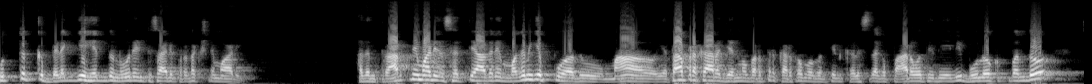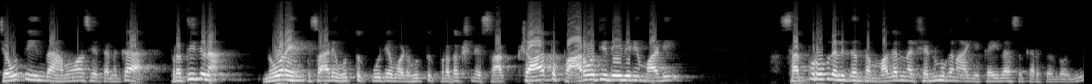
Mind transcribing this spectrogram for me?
ಹುತ್ತಕ್ಕೆ ಬೆಳಗ್ಗೆ ಎದ್ದು ನೂರೆಂಟು ಸಾರಿ ಪ್ರದಕ್ಷಿಣೆ ಮಾಡಿ, ಅದನ್ನು ಪ್ರಾರ್ಥನೆ ಮಾಡಿದ ಸತ್ಯ, ಆದರೆ ಮಗನಿಗೆ ಅದು ಮಾ ಯಥಾಪ್ರಕಾರ ಜನ್ಮ ಬರ್ತಾರೆ ಕರ್ಕೊಂಬೋಗ ಅಂತೇಳಿ ಕಳಿಸಿದಾಗ ಪಾರ್ವತಿ ದೇವಿ ಭೂಲೋಕಕ್ಕೆ ಬಂದು ಚೌತಿಯಿಂದ ಅಮಾವಾಸ್ಯ ತನಕ ಪ್ರತಿದಿನ ನೂರ ಎಂಟು ಸಾರಿ ಹುತ್ತಕ್ಕೆ ಪೂಜೆ ಮಾಡಿ, ಹುತ್ತಕ್ಕೆ ಪ್ರದಕ್ಷಿಣೆ ಸಾಕ್ಷಾತ್ ಪಾರ್ವತಿ ದೇವಿನೇ ಮಾಡಿ, ಸರ್ಪರೂಪದಲ್ಲಿದ್ದಂಥ ಮಗನ ಷಣ್ಮುಖನಾಗಿ ಕೈಲಾಸ ಕರ್ಕೊಂಡೋಗಿ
